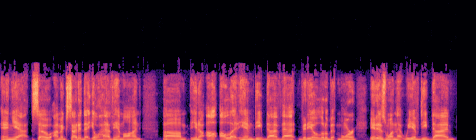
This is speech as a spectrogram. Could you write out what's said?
and yeah, so I'm excited that you'll have him on. Um, you know, I'll I'll let him deep dive that video a little bit more. It is one that we have deep dived,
